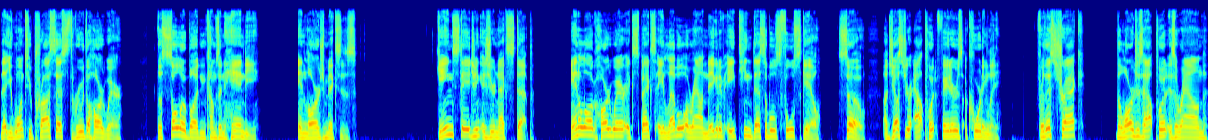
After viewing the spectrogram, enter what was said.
that you want to process through the hardware. The solo button comes in handy in large mixes. Gain staging is your next step. Analog hardware expects a level around negative 18 decibels full scale, so adjust your output faders accordingly. For this track, the largest output is around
